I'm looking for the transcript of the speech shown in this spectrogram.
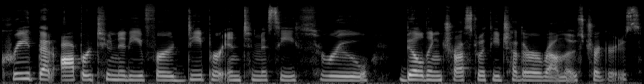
create that opportunity for deeper intimacy through building trust with each other around those triggers.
